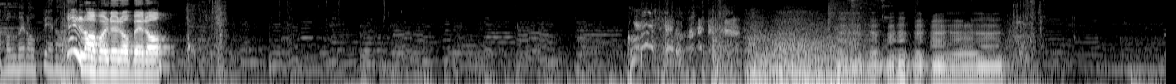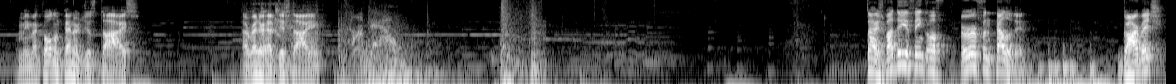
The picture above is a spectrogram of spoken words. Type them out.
Love a little fiddle. They love a little biddle. I mean, my golden penner just dies. I'd rather have this dying. Thijs, what do you think of Earthen Paladin? Garbage?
